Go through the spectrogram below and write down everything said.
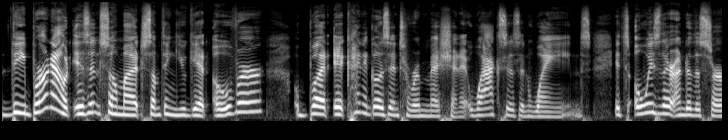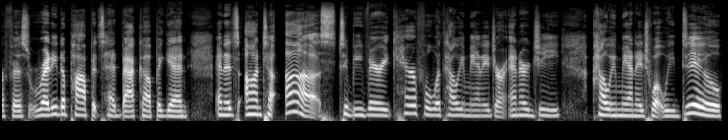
the burnout isn't so much something you get over, but it kind of goes into remission. It waxes and wanes. It's always there under the surface, ready to pop its head back up again. And it's on to us to be very careful with how we manage our energy, how we manage what we do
